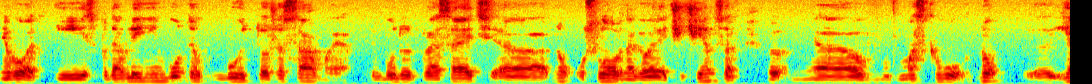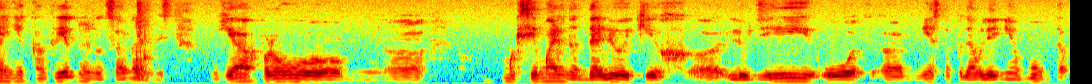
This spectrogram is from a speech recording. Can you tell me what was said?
Вот. И с подавлением бунтов будет то же самое. Будут бросать, э, ну, условно говоря, чеченцев э, в Москву. Ну, я не конкретную национальность, я про максимально далеких людей от места подавления бунтов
